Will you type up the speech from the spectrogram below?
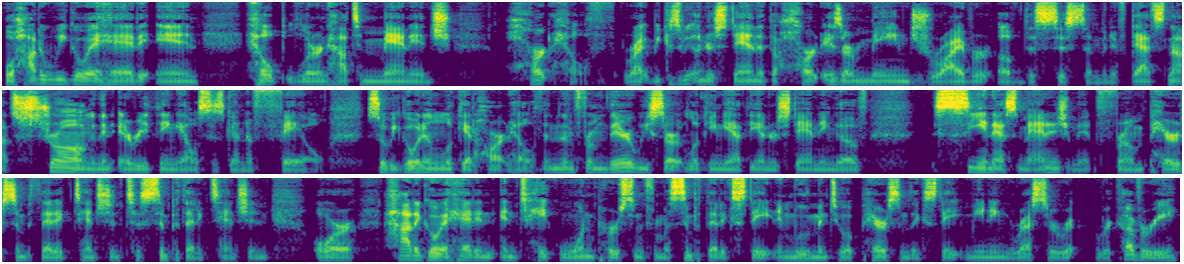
well, how do we go ahead and help learn how to manage heart health, right? Because we understand that the heart is our main driver of the system. And if that's not strong, then everything else is going to fail. So we go ahead and look at heart health. And then from there, we start looking at the understanding of CNS management from parasympathetic tension to sympathetic tension, or how to go ahead and, and take one person from a sympathetic state and move them into a parasympathetic state, meaning rest or re- recovery,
